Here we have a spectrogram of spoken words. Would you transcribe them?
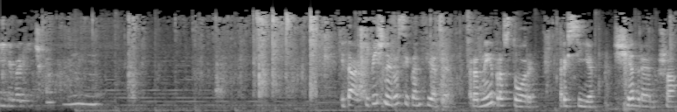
Отпили водичку. Итак, типичные русские конфеты. Родные просторы. Россия. Щедрая душа.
